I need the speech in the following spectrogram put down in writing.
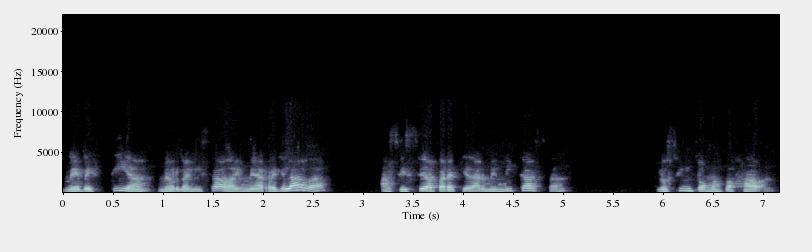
me vestía, me organizaba y me arreglaba, así sea para quedarme en mi casa, los síntomas bajaban.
